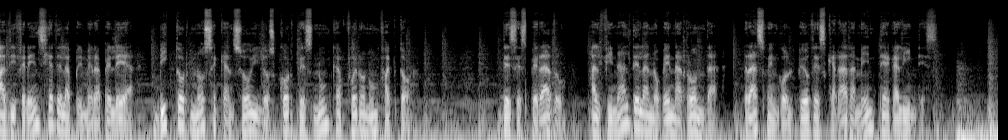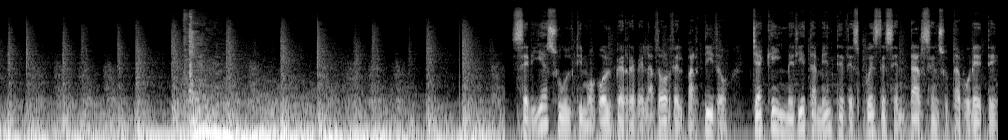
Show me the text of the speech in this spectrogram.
A diferencia de la primera pelea, Víctor no se cansó y los cortes nunca fueron un factor. Desesperado, al final de la novena ronda, Rasman golpeó descaradamente a Galíndez. Sería su último golpe revelador del partido, ya que inmediatamente después de sentarse en su taburete,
